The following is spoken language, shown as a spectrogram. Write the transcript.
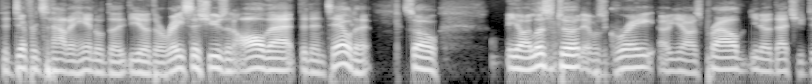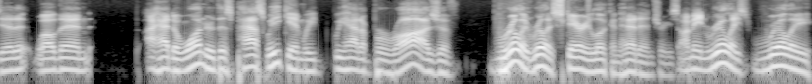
the difference in how they handled the you know the race issues and all that that entailed it. So, you know, I listened to it. It was great. Uh, you know, I was proud. You know that you did it. Well, then I had to wonder. This past weekend, we we had a barrage of really really scary looking head injuries. I mean, really really.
